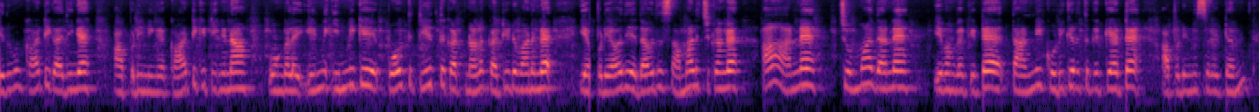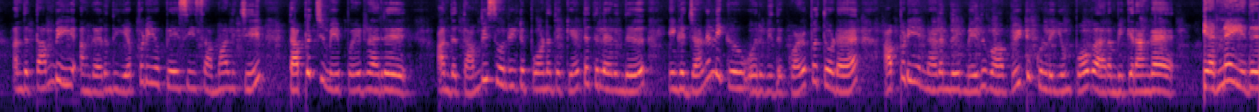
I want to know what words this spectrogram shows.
எதுவும் காட்டிக்காதீங்க. அப்படி நீங்கள் காட்டிக்கிட்டீங்கன்னா உங்களை இன் இன்னைக்கே போட்டு தீர்த்து கட்டினாலும் கட்டிடுவானுங்க. எப்படியாவது ஏதாவது சமாளிச்சுக்கோங்க. ஆ அண்ணே சும்மா தானே இவங்க கிட்ட தண்ணி குடிக்கிறதுக்கு கேட்டேன் அப்படின்னு சொல்லிட்டு அந்த தம்பி அங்கேருந்து எப்படியோ பேசி சமாளித்து தப்பிச்சுமே போயிடுறாரு. அந்த தம்பி சொல்லிட்டு போனது கேட்டதுல இருந்து எங்க ஜனனிக்கு ஒரு வித குழப்பத்தோட அப்படியே நடந்து மெதுவா வீட்டுக்குள்ளேயும் போக ஆரம்பிக்கிறாங்க. என்ன இது?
